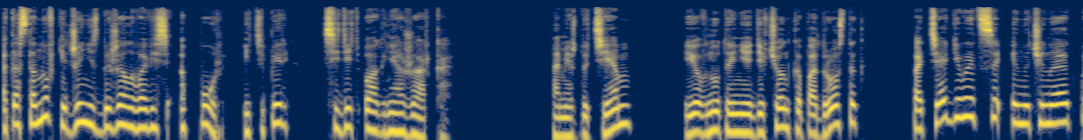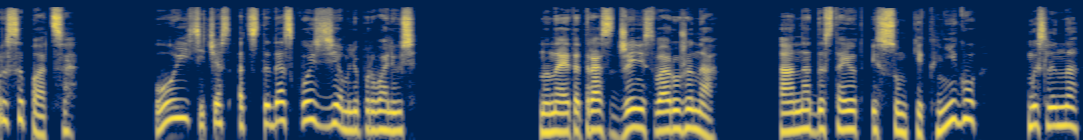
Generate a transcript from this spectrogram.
От остановки Дженни сбежала во весь опор, и теперь сидеть у огня жарко. А между тем ее внутренняя девчонка-подросток — подтягивается и начинает просыпаться. Ой, сейчас от стыда сквозь землю провалюсь. Но на этот раз Дженнис вооружена. А она достает из сумки книгу, мысленно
